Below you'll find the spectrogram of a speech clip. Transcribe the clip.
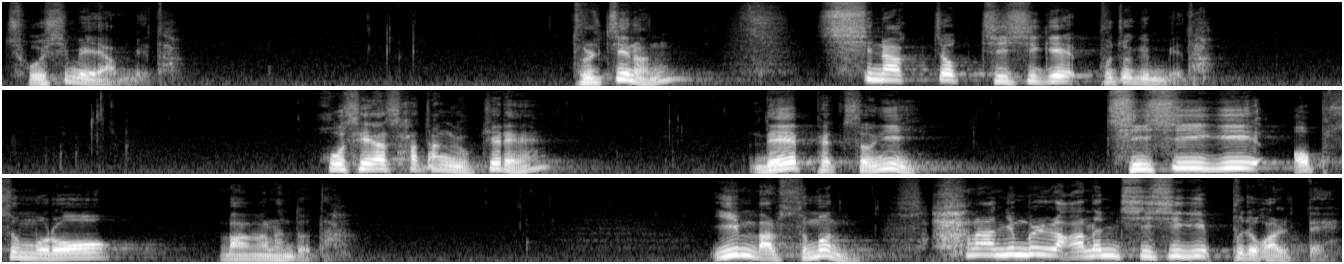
조심해야 합니다. 둘째는 신학적 지식의 부족입니다. 호세아 4장 6절에 내 백성이 지식이 없으므로 망하는도다. 이 말씀은 하나님을 아는 지식이 부족할 때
